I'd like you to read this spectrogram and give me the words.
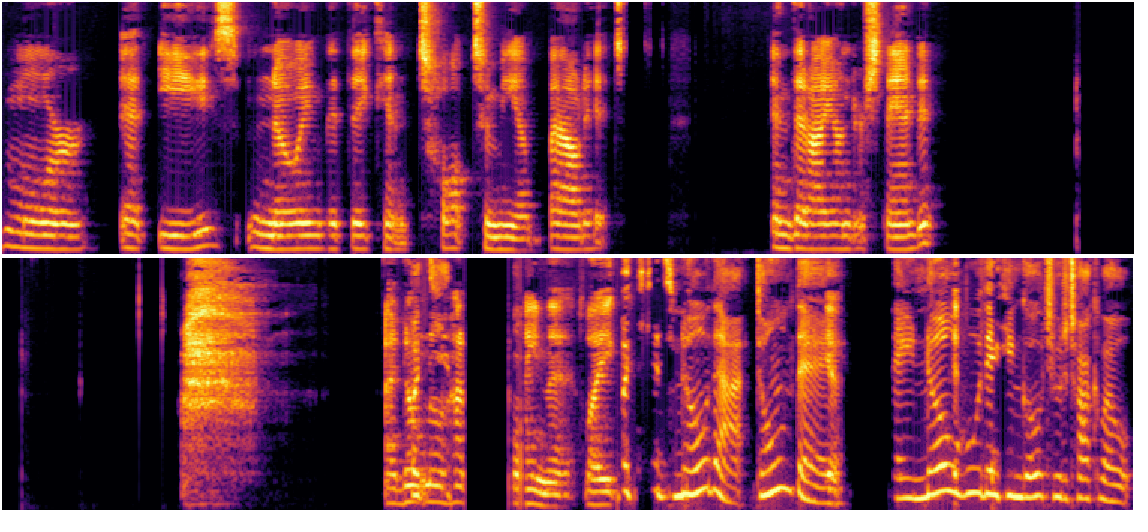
more at ease knowing that they can talk to me about it and that I understand it. I don't but know how to explain that. Like, but kids know that, don't they? Yeah. They know yeah. who they can go to to talk about.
